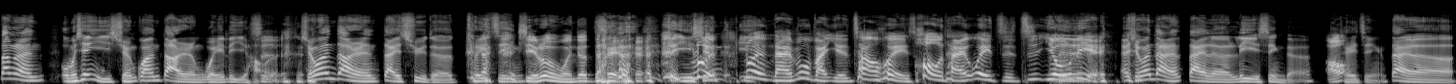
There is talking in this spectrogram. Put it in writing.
当然，我们先以玄关大人为例好了。玄关大人带去的推金 写论文就对了，以论论乃木坂演唱会后台位置之优劣。哎，玄关大人带了立信的推金，带了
